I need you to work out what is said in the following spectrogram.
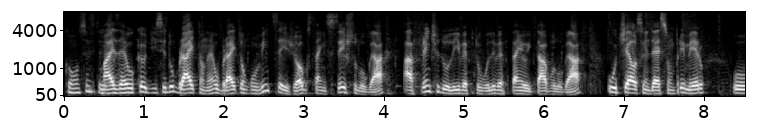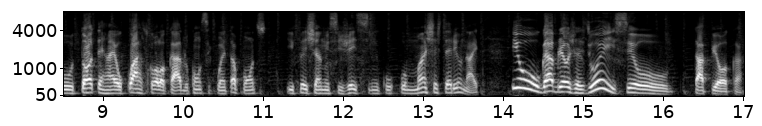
Com certeza. Mas é o que eu disse do Brighton, né? O Brighton com 26 jogos está em sexto lugar, à frente do Liverpool, o Liverpool está em oitavo lugar, o Chelsea em décimo primeiro, o Tottenham é o quarto colocado com 50 pontos e fechando esse G5 o Manchester United. E o Gabriel Jesus, seu tapioca,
